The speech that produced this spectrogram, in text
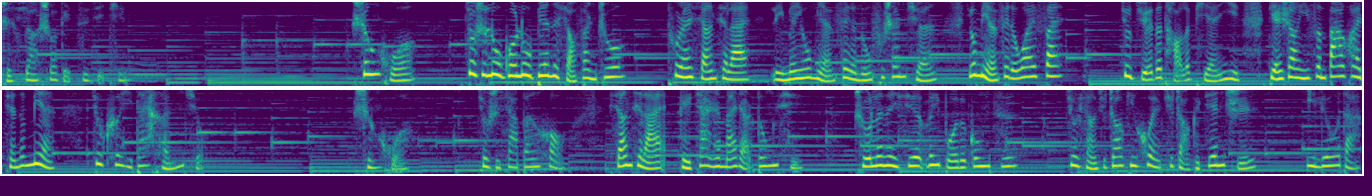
只需要说给自己听。生活就是路过路边的小饭桌，突然想起来里面有免费的农夫山泉，有免费的 WiFi，就觉得讨了便宜，点上一份八块钱的面就可以待很久。生活就是下班后想起来给家人买点东西。除了那些微薄的工资，就想去招聘会去找个兼职，一溜达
